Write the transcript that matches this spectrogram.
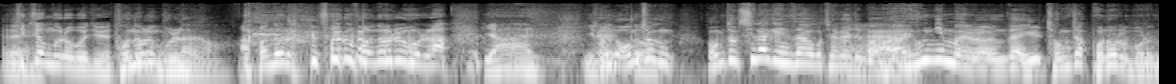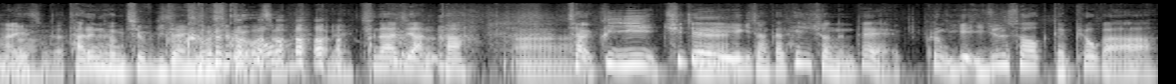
네. 직접 물어보지 왜 번호를 몰라요. 아 번호를 서로 번호를 몰라. 야, 저희 엄청 엄청 친하게 인사하고 제가 이제 막 아, 아, 형님 막 이러는데 정작 번호를 모릅니다. 알겠습니다. 다른 네. 정치부 기자인 것으로 네, 친하지 않다. 아. 자, 그 이 취재 네. 얘기 잠깐 해주셨는데, 그럼 이게 이준석 대표가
